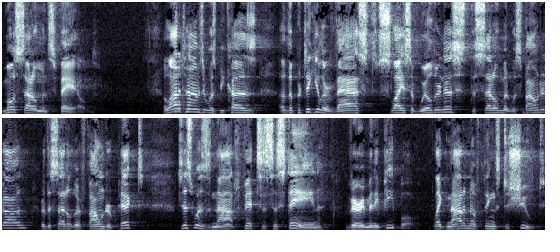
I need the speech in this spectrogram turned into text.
Most settlements failed. A lot of times it was because of the particular vast slice of wilderness the settlement was founded on, or the settler founder picked, just was not fit to sustain very many people. Like, not enough things to shoot,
